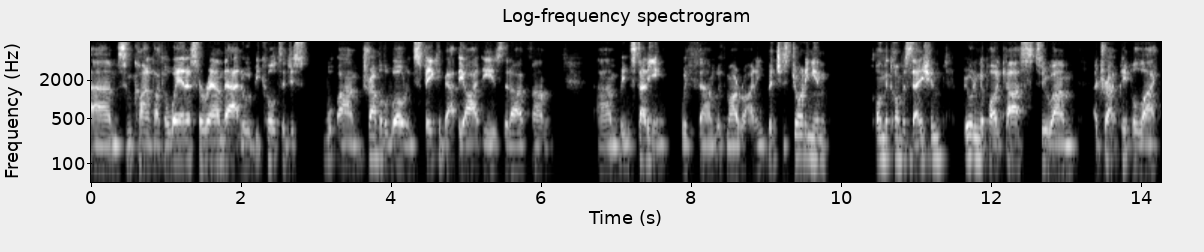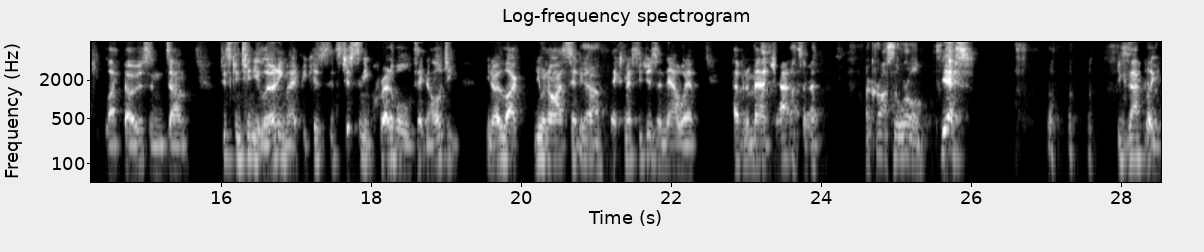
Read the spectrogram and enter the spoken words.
um, some kind of like awareness around that, and it would be cool to just um, travel the world and speak about the ideas that I've um, um, been studying with um, with my writing. But just joining in on the conversation, building a podcast to um, attract people like like those, and um, just continue learning, mate. Because it's just an incredible technology. You know, like you and I sent a yeah. couple of text messages, and now we're having a mad chat. So across the world. Yes. exactly. Yeah.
